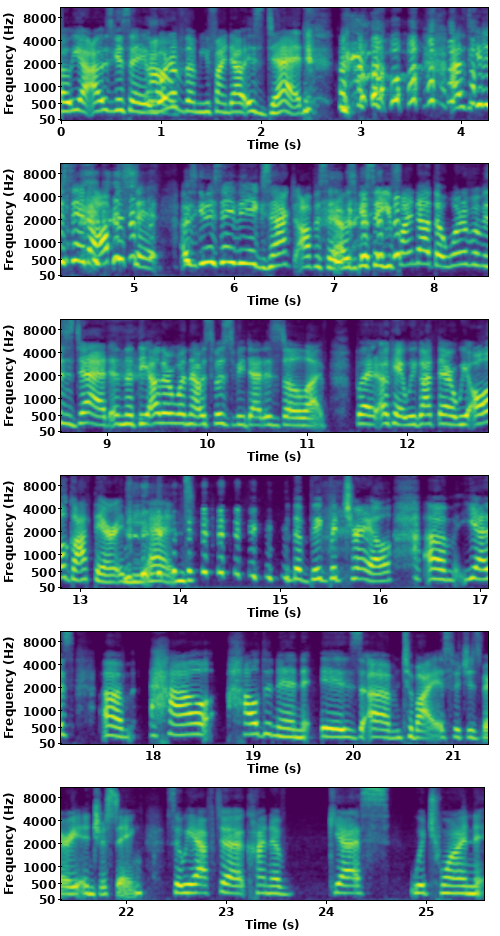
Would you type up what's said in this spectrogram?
Oh yeah, I was gonna say Oh. one of them you find out is dead. I was gonna say the opposite. I was gonna say the exact opposite. I was gonna say you find out that one of them is dead and that the other one that was supposed to be dead is still alive. But okay, we got there. We all got there in the end. the big betrayal. Um, yes. Um, Hal Haldanen is um, Tobias, which is very interesting. So we have to kind of guess which one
